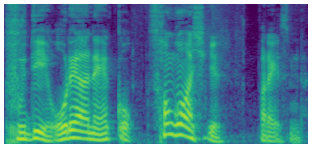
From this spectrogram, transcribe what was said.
부디 올해 안에 꼭 성공하시길 바라겠습니다.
